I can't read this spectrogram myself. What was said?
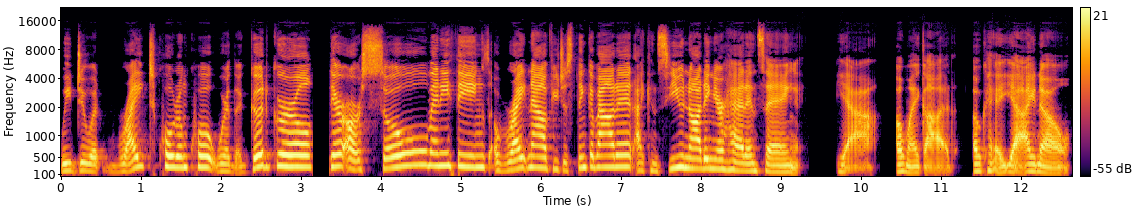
We do it right, quote unquote. We're the good girl. There are so many things right now. If you just think about it, I can see you nodding your head and saying, Yeah. Oh my God. Okay. Yeah, I know.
